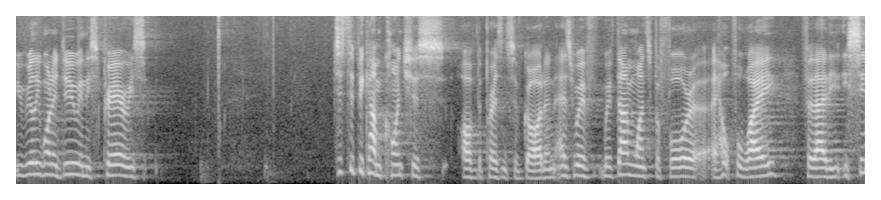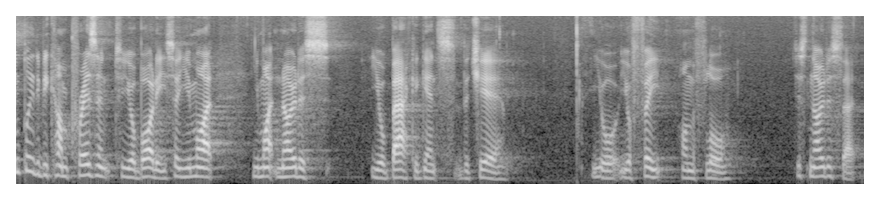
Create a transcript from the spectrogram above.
you really want to do in this prayer is just to become conscious of the presence of God. And as we've, we've done once before, a helpful way for that is simply to become present to your body. So you might, you might notice your back against the chair, your, your feet on the floor. Just notice that.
